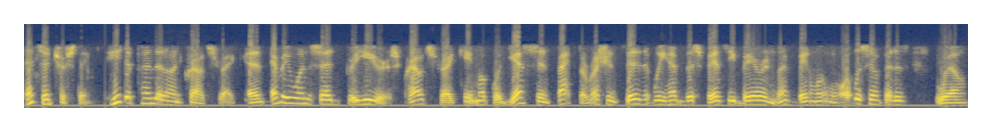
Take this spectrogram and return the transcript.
that's interesting. He depended on CrowdStrike, and everyone said for years CrowdStrike came up with yes, in fact, the Russians did it. We have this fancy bear and that all this evidence. Well,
